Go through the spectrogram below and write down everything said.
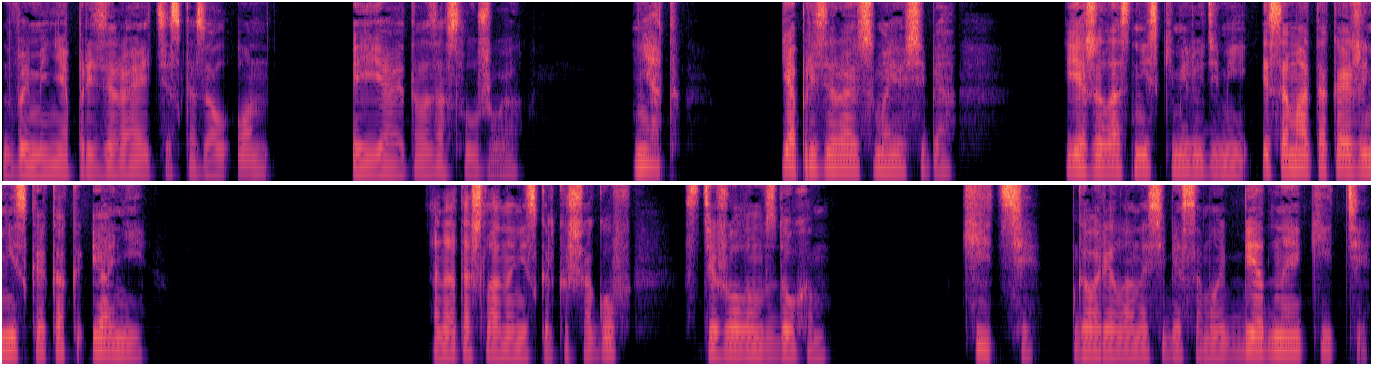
«Вы меня презираете», — сказал он, — «и я этого заслуживаю». «Нет, я презираю самое себя. Я жила с низкими людьми, и сама такая же низкая, как и они». Она отошла на несколько шагов с тяжелым вздохом. «Китти», — говорила она себе самой, — «бедная Китти».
